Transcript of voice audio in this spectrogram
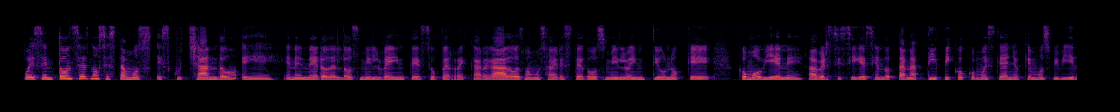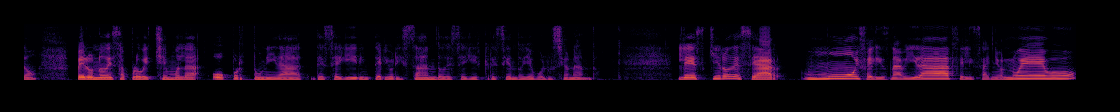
Pues entonces nos estamos escuchando eh, en enero del 2020, súper recargados. Vamos a ver este 2021 que como viene, a ver si sigue siendo tan atípico como este año que hemos vivido, pero no desaprovechemos la oportunidad de seguir interiorizando, de seguir creciendo y evolucionando. Les quiero desear muy feliz Navidad, feliz año nuevo.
